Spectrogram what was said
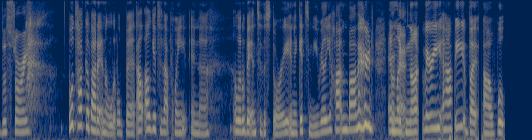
the story? we'll talk about it in a little bit. I'll, I'll get to that point in a, a little bit into the story, and it gets me really hot and bothered and like not very happy. But uh, we'll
